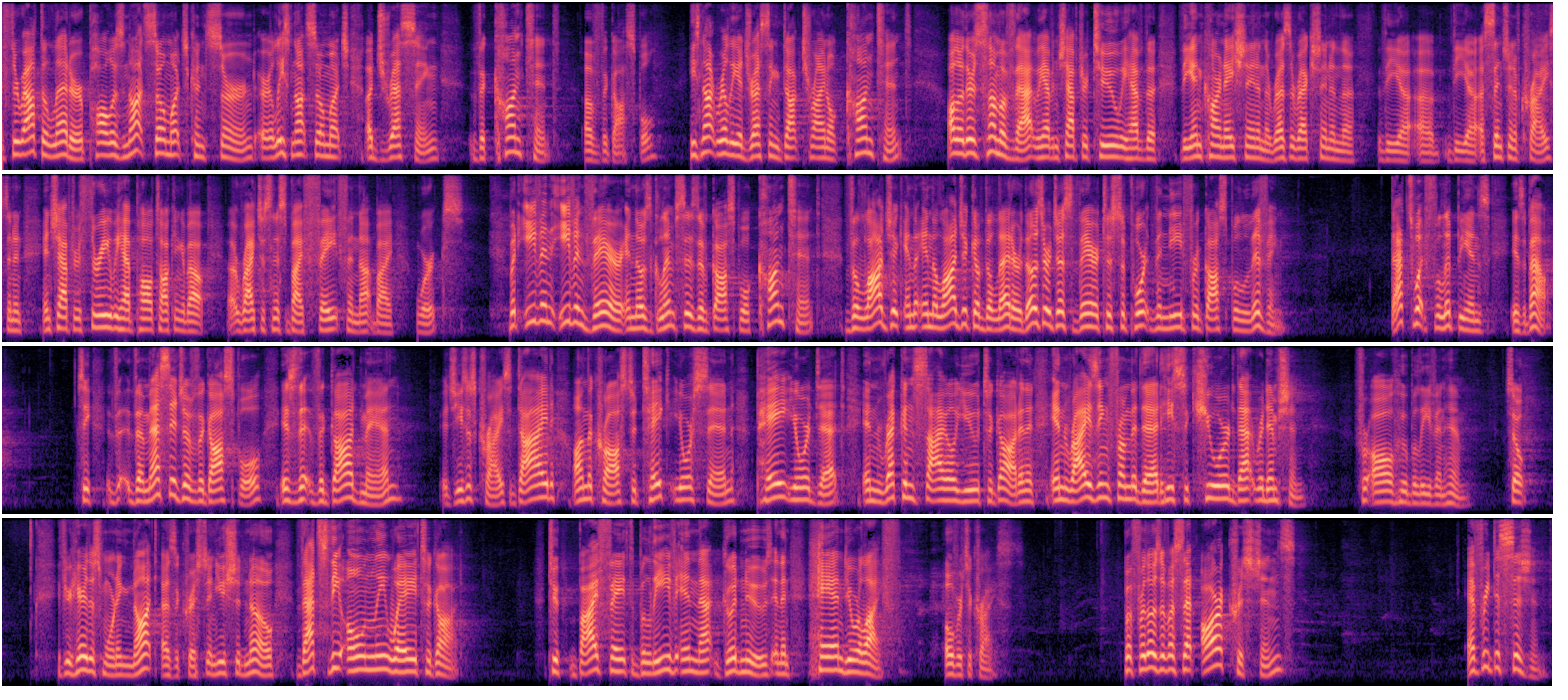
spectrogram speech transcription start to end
Throughout the letter, Paul is not so much concerned, or at least not so much addressing the content of the gospel. He's not really addressing doctrinal content, although there's some of that. We have in chapter 2, we have the, the incarnation and the resurrection and the, the, uh, uh, the uh, ascension of Christ. And in, in chapter 3, we have Paul talking about uh, righteousness by faith and not by works. But even, even there, in those glimpses of gospel content, the logic and the, in the logic of the letter, those are just there to support the need for gospel living. That's what Philippians is about. See, the, the message of the gospel is that the God man, Jesus Christ, died on the cross to take your sin, pay your debt, and reconcile you to God. And then in rising from the dead, he secured that redemption for all who believe in him. So, if you're here this morning not as a Christian, you should know that's the only way to God. To, by faith, believe in that good news and then hand your life over to Christ. But for those of us that are Christians, every decision,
